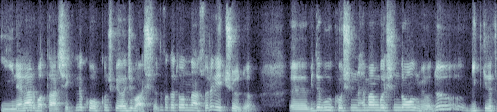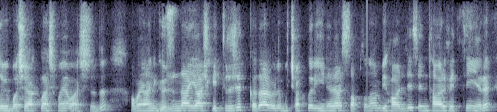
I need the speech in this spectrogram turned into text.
iğneler batar şekilde korkunç bir acı başlıyordu. Fakat ondan sonra geçiyordu. Ee, bir de bu koşunun hemen başında olmuyordu. Gitgide tabii başa yaklaşmaya başladı. Ama yani gözünden yaş getirecek kadar böyle bıçaklar, iğneler saplanan bir halde senin tarif ettiğin yere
